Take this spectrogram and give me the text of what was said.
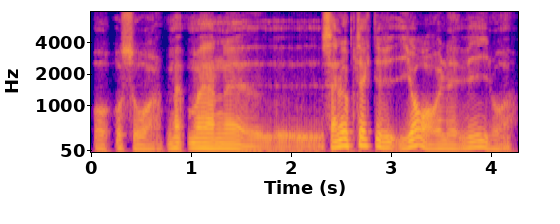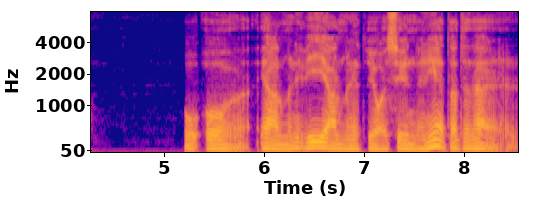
och, och, så. Men, men eh, sen upptäckte vi, jag, eller vi då, och, och i allmänhet, vi i allmänhet och jag i synnerhet, att den här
